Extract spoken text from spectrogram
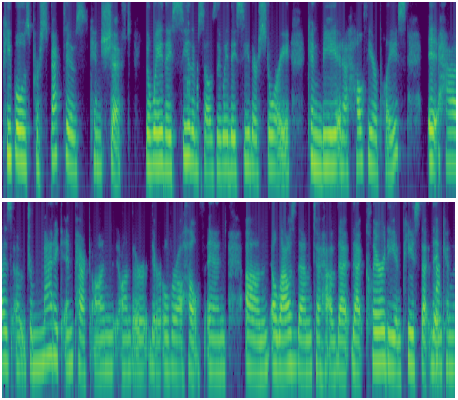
people's perspectives can shift, the way they see themselves, the way they see their story can be in a healthier place it has a dramatic impact on on their their overall health and um, allows them to have that that clarity and peace that then can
